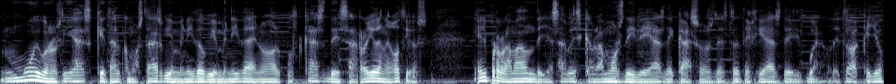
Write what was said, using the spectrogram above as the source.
Muy buenos días, ¿qué tal? ¿Cómo estás? Bienvenido, bienvenida de nuevo al podcast Desarrollo de Negocios, el programa donde ya sabes que hablamos de ideas, de casos, de estrategias, de bueno, de todo aquello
